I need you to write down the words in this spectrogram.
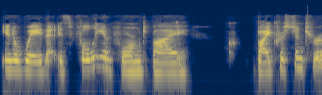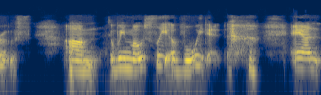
in a way that is fully informed by by Christian truth. Um, we mostly avoid it. and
